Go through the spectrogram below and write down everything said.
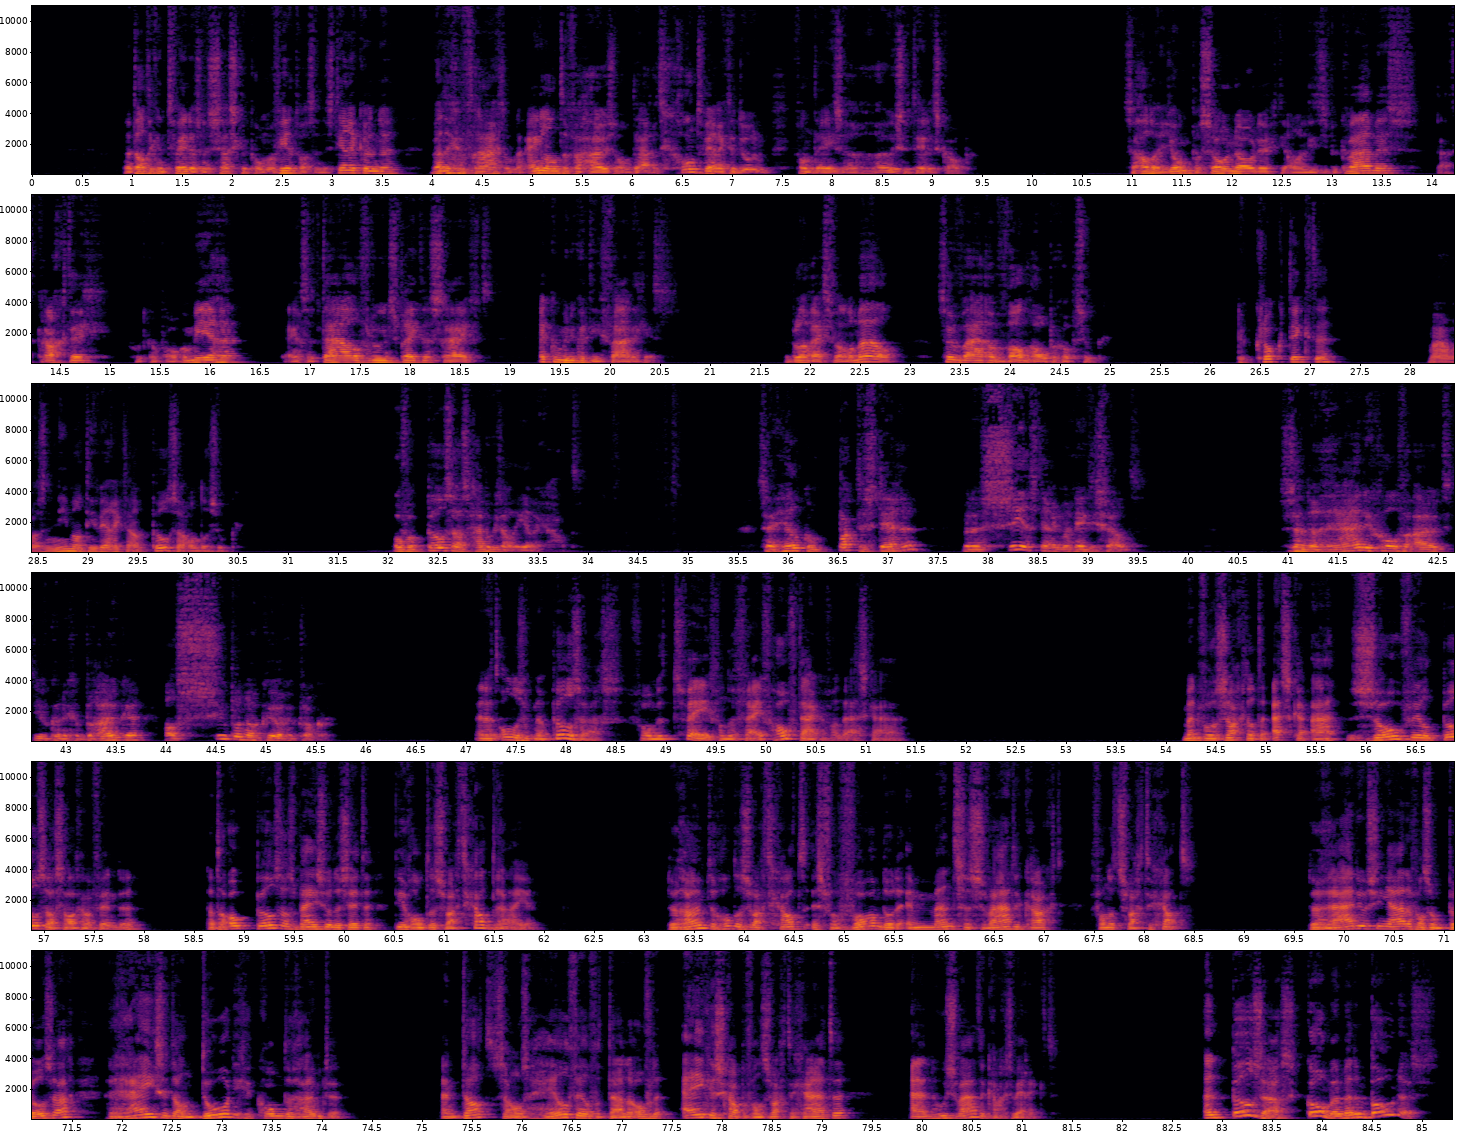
Nadat ik in 2006 gepromoveerd was in de sterrenkunde, werd ik gevraagd om naar Engeland te verhuizen om daar het grondwerk te doen van deze reuze telescoop. Ze hadden een jong persoon nodig die analytisch bekwaam is, daadkrachtig, goed kan programmeren, de Engelse taal vloeiend spreekt en schrijft en communicatief vaardig is. Het belangrijkste van allemaal, ze waren wanhopig op zoek. De klok tikte, maar er was niemand die werkte aan pulsaronderzoek. Over pulsars heb ik het al eerder gehad. Het zijn heel compacte sterren met een zeer sterk magnetisch veld. Ze zenden radiogolven uit die we kunnen gebruiken als supernauwkeurige klokken. En het onderzoek naar pulsars vormde twee van de vijf hoofdtaken van de SKA. Men voorzag dat de SKA zoveel pulsars zal gaan vinden, dat er ook pulsars bij zullen zitten die rond een zwart gat draaien. De ruimte rond een zwart gat is vervormd door de immense zwaartekracht van het zwarte gat. De radiosignalen van zo'n pulsar reizen dan door die gekromde ruimte. En dat zou ons heel veel vertellen over de eigenschappen van zwarte gaten en hoe zwaartekracht werkt. En pulsars komen met een bonus.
